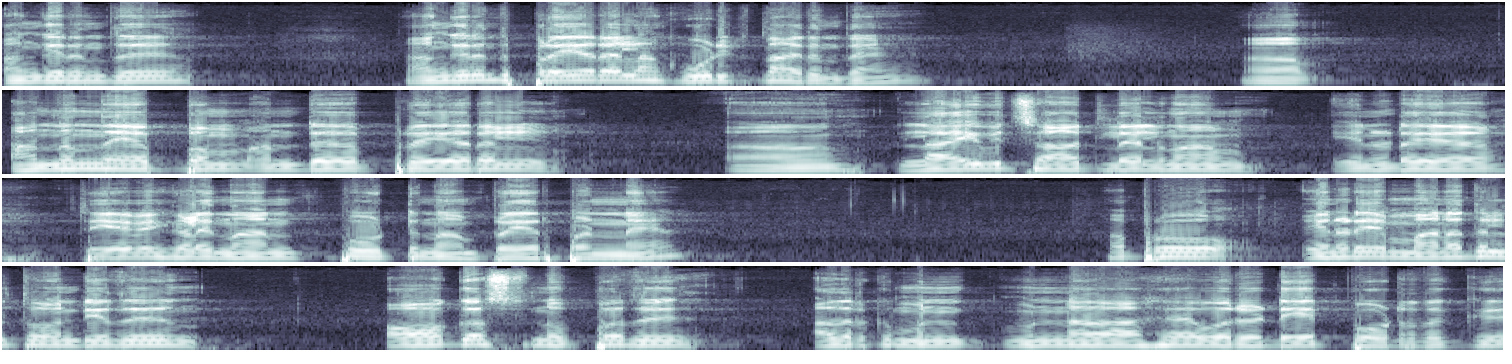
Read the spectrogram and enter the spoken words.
அங்கேருந்து அங்கேருந்து ப்ரேயர் எல்லாம் கூட்டிகிட்டு தான் இருந்தேன். அந்தந்த எப்பம் அந்த ப்ரேயரில் லைவ் சாட்டில் நான் என்னுடைய தேவைகளை நான் போட்டு நான் ப்ரேயர் பண்ணேன். அப்புறம் என்னுடைய மனதில் தோன்றியது ஆகஸ்ட் முப்பது அதற்கு முன் முன்னதாக ஒரு டேட் போடுறதுக்கு.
